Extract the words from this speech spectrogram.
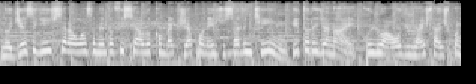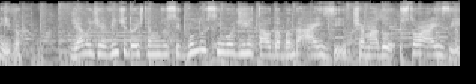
No dia seguinte será o lançamento oficial do comeback japonês do Seventeen, Hitori Janai, cujo áudio já está disponível. Já no dia 22 temos o segundo single digital da banda IZ, chamado Store IZ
